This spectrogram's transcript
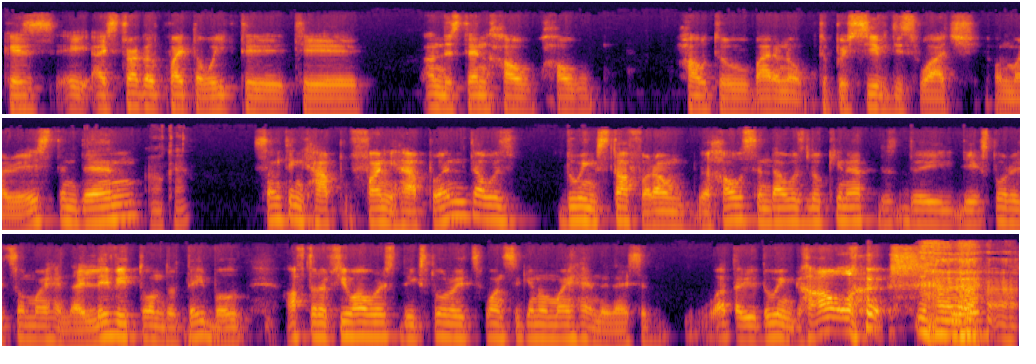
because I, I struggled quite a week to to understand how how how to I don't know to perceive this watch on my wrist, and then okay, something hap- funny happened. I was doing stuff around the house, and I was looking at the the, the Explorer. It's on my hand. I leave it on the table. After a few hours, the Explorer it's once again on my hand, and I said, "What are you doing? How?"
